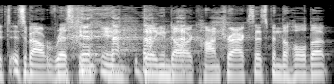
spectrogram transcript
It's, it's about risk in, in billion dollar contracts. That's been the holdup.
